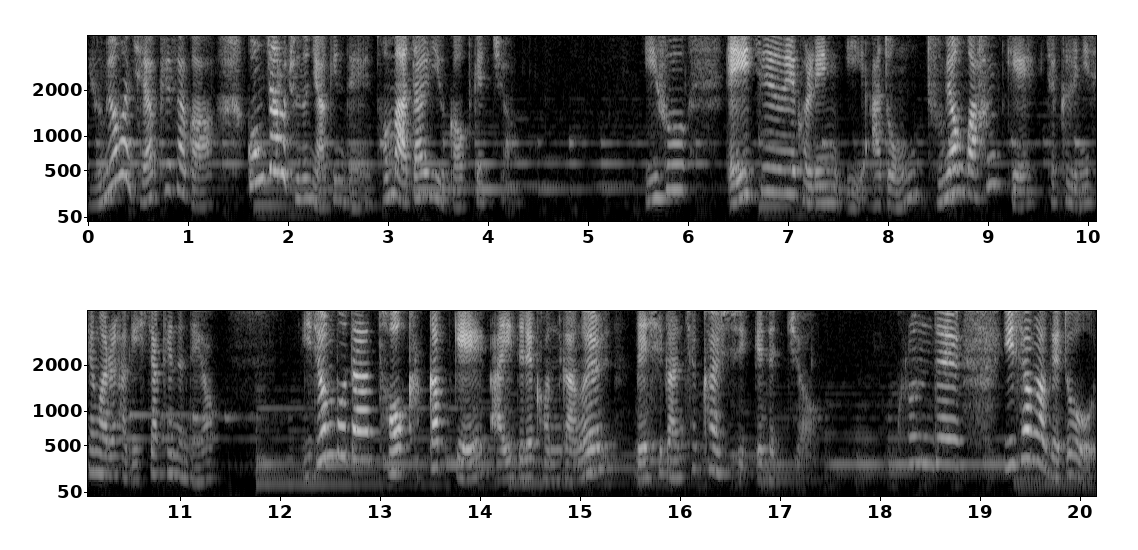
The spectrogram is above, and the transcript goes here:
유명한 제약회사가 공짜로 주는 약인데 더 마다할 이유가 없겠죠. 이후 에이즈에 걸린 이 아동 두 명과 함께 제클린이 생활을 하기 시작했는데요. 이전보다 더 가깝게 아이들의 건강을 매시간 체크할 수 있게 됐죠. 그런데 이상하게도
